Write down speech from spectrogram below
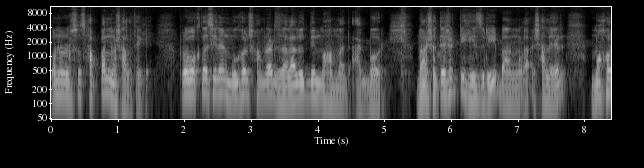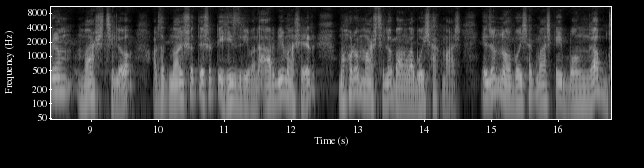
পনেরোশো ছাপ্পান্ন সাল থেকে। প্রবক্তা ছিলেন মুঘল সম্রাট জালালউদ্দিন মোহাম্মদ আকবর। নয়শো তেষট্টি হিজড়ি বাংলা সালের মহরম মাস ছিল, অর্থাৎ নয়শো তেষট্টি হিজড়ি মানে আরবি মাসের মহরম মাস ছিল বাংলা বৈশাখ মাস। এজন্য বৈশাখ মাসকেই বঙ্গাব্দ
